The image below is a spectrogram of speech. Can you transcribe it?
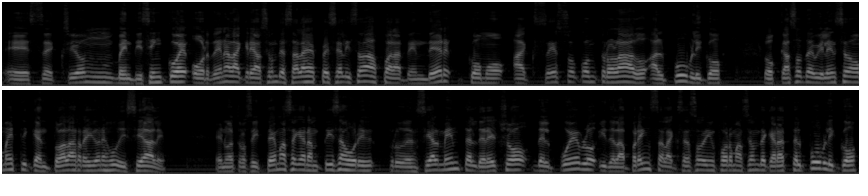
eh, sección 25E ordena la creación de salas especializadas para atender como acceso controlado al público los casos de violencia doméstica en todas las regiones judiciales. En nuestro sistema se garantiza jurisprudencialmente el derecho del pueblo y de la prensa al acceso de información de carácter público.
